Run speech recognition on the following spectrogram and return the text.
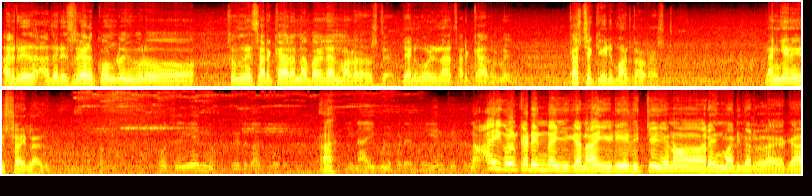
ಅದರ ಅದರ ಹೆಸರು ಹೇಳ್ಕೊಂಡು ಇವರು ಸುಮ್ಮನೆ ಸರ್ಕಾರನ ಬರ್ಡನ್ ಮಾಡೋದು ಅಷ್ಟೇ. ಜನಗಳನ್ನ ಸರ್ಕಾರ ಕಷ್ಟಕ್ಕೆ ಈಡು ಮಾಡ್ತಾವ್ರೆ ಅಷ್ಟೇ. ನನಗೇನು ಇಷ್ಟ ಇಲ್ಲ ಅದು. ಏನು ನಾಯಿಗಳ ಕಡೆಯಿಂದ ಏನು ಕೆಟ್ಟದ ನಾಯಿಗಳ ಕಡೆಯಿಂದ ಈಗ ನಾಯಿ ಹಿಡಿಯೋದಕ್ಕೆ ಏನೋ ಅರೇಂಜ್ ಮಾಡಿದಾರಲ್ಲ ಗಾ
